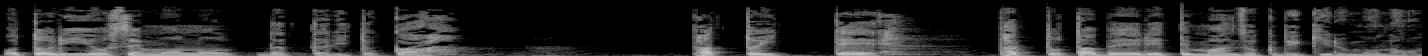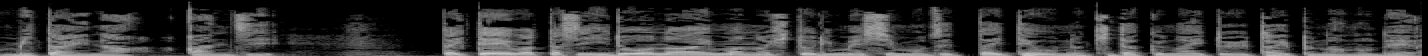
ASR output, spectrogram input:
お取り寄せ物だったりとか、パッと行って、パッと食べれて満足できるものみたいな感じ。だいたい私移動の合間の一人飯も絶対手を抜きたくないというタイプなので、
